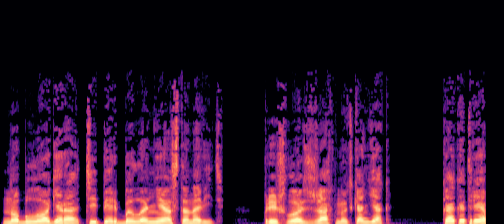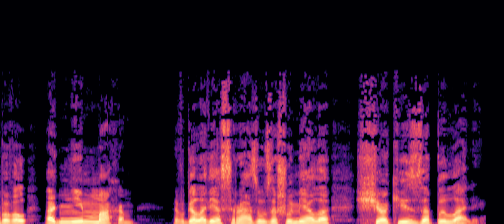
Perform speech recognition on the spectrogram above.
но блогера теперь было не остановить. Пришлось жахнуть коньяк. Как и требовал, одним махом. В голове сразу зашумело, щеки запылали.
